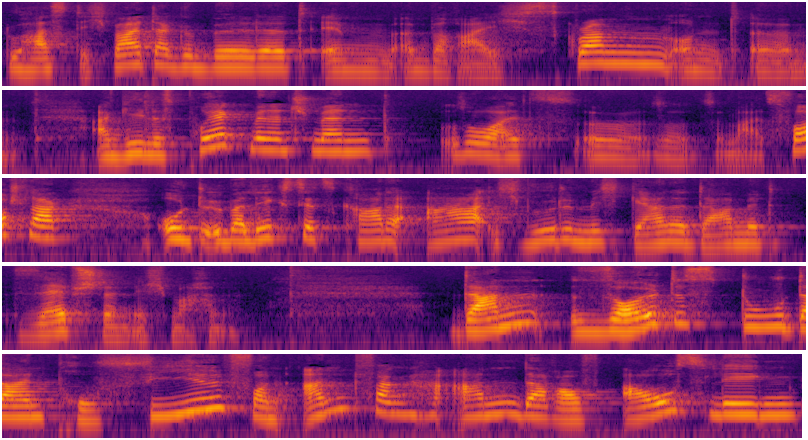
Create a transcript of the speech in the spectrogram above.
du hast dich weitergebildet im, im Bereich Scrum und ähm, agiles Projektmanagement so als, äh, so als Vorschlag. Und du überlegst jetzt gerade, ah, ich würde mich gerne damit selbstständig machen. Dann solltest du dein Profil von Anfang an darauf auslegen,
